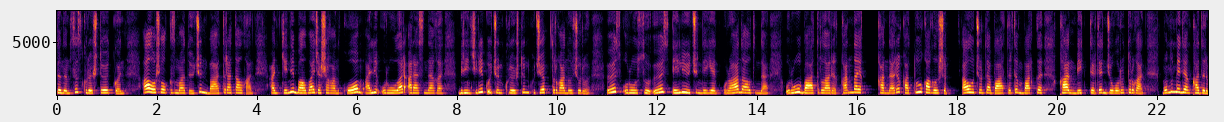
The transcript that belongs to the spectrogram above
тынымсыз күрөштө өткөн. Ал ошол кызматы үчүн баатыр аталган. Анткени балбай жашаган коом али уруулар арасындагы биринчилик үчүн күрөштүн күчөп турган учуру. Өз уруусу өз эли үчүн деген ураан алдында уруу баатырлары кандай кандары катуу кагылышып ал учурда баатырдын баркы кан бектерден жогору турган. Муну менен кадыр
